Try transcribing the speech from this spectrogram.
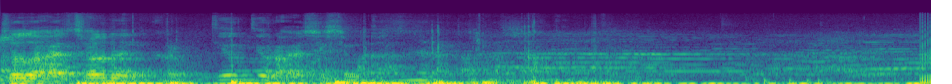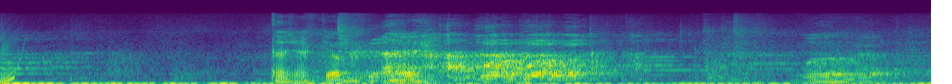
저도 할, 저는 그럼 띄우띄우로 할 수 있습니다. 다시 할게요. 네. 뭐야 뭐야 뭐야. 뭐라는 거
